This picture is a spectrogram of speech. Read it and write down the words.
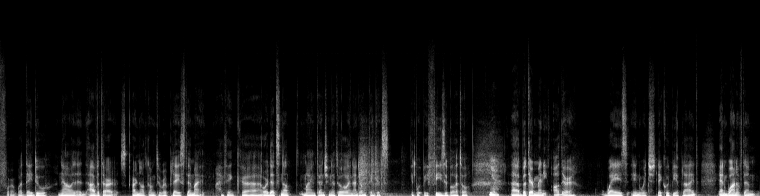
for what they do now. And avatars are not going to replace them. I I think, uh, or that's not my intention at all, and I don't think it's it would be feasible at all. Yeah. Uh, but there are many other ways in which they could be applied, and one of them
